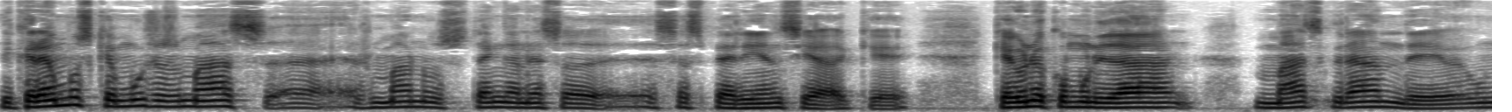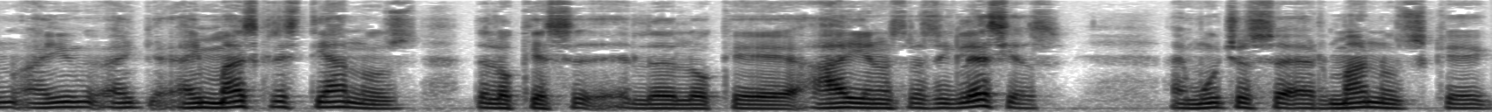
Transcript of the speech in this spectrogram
y queremos que muchos más uh, hermanos tengan esa, esa experiencia, que, que hay una comunidad más grande, un, hay, hay, hay, más cristianos de lo, que, de lo que hay en nuestras iglesias. Hay muchos hermanos que,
